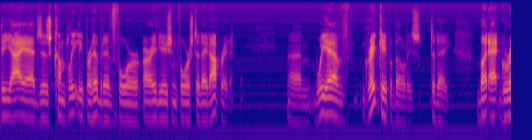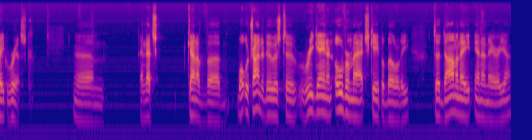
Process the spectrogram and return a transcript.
the IADS is completely prohibitive for our aviation force today to operate in. Um, we have great capabilities today, but at great risk. Um, and that's kind of uh, what we're trying to do is to regain an overmatch capability to dominate in an area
